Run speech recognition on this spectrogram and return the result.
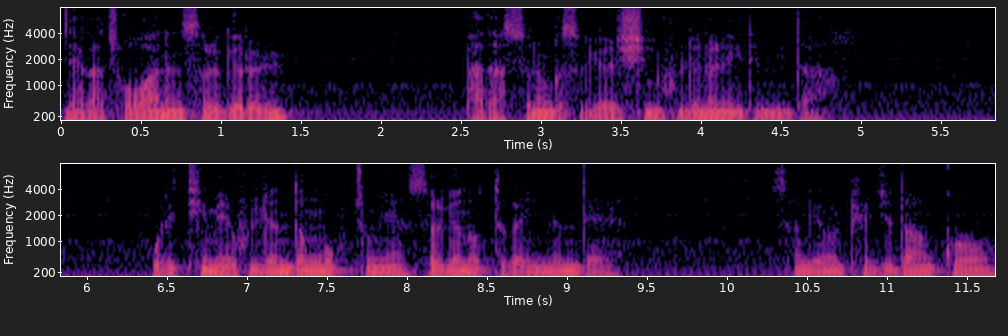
내가 좋아하는 설교를 받아 쓰는 것을 열심히 훈련을 해야 됩니다. 우리 팀의 훈련 덕목 중에 설교 노트가 있는데 성경을 펴지도 않고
